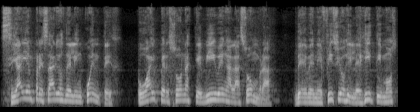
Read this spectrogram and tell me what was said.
si hay empresarios delincuentes o hay personas que viven a la sombra de beneficios ilegítimos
